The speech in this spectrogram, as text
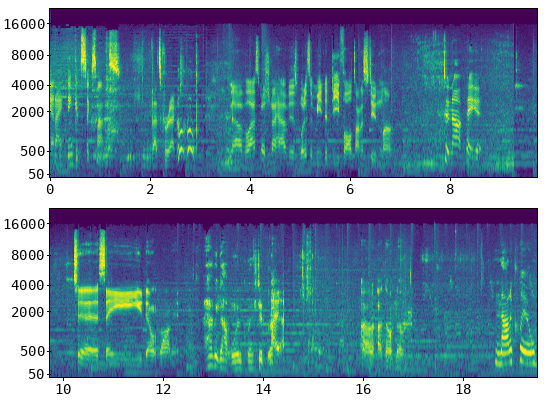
And I think it's six months. That's correct. Now, the last question I have is what does it mean to default on a student loan? to not pay it. To say you don't want it. I haven't got one question right. I, I don't know. Not a clue.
